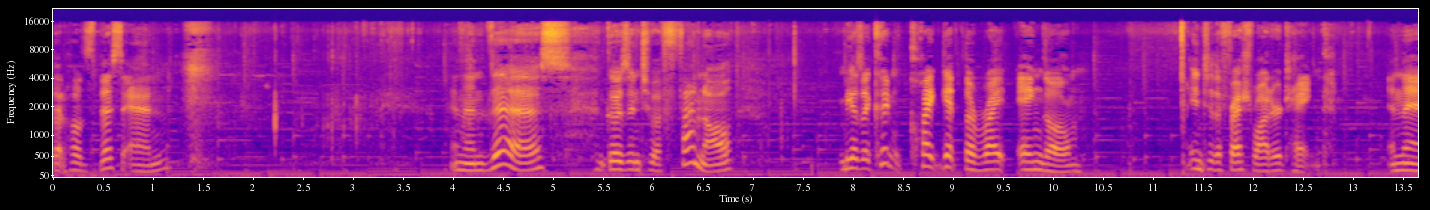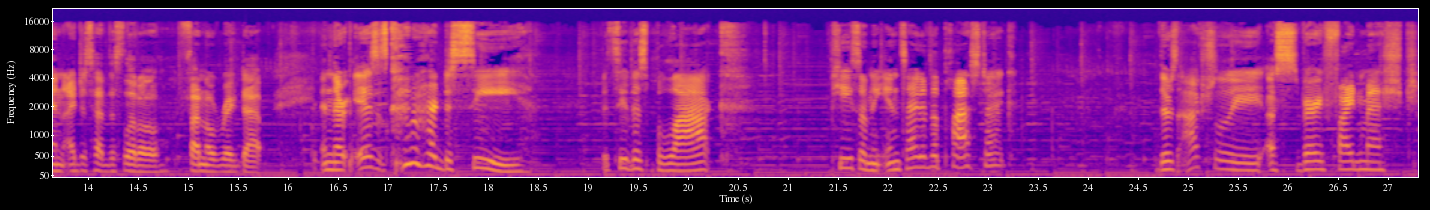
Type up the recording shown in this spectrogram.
that holds this end. And then this goes into a funnel because I couldn't quite get the right angle into the freshwater tank. And then I just have this little funnel rigged up. And there is, it's kind of hard to see, but see this black piece on the inside of the plastic, there's actually a very fine meshed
